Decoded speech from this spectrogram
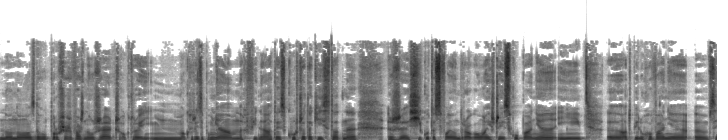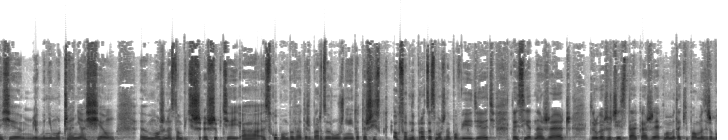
No, no, znowu poruszasz ważną rzecz, o której, mm, o której zapomniałam na chwilę, a to jest kurczę takie istotne, że siku to swoją drogą, a jeszcze jest kupanie i y, odpieluchowanie, y, w sensie jakby nie moczenia się może nastąpić szybciej, a z kupą bywa też bardzo różnie i to też jest osobny proces, można powiedzieć. To jest jedna rzecz. Druga rzecz jest taka, że jak mamy taki pomysł, żeby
